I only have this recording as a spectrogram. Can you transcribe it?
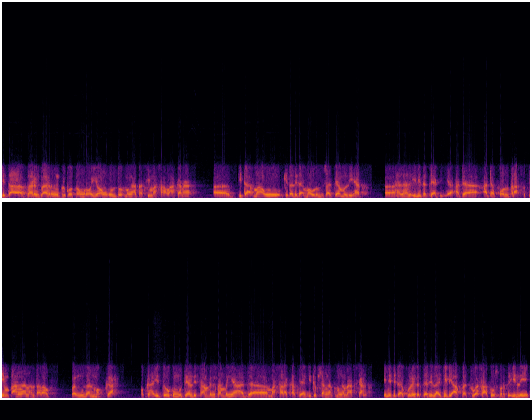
kita bareng bareng bergotong royong untuk mengatasi masalah. Karena tidak mau kita tidak mau tentu saja melihat hal hal ini terjadi ya. Ada ada kontras ketimpangan antara bangunan megah megah itu kemudian di samping sampingnya ada masyarakat yang hidup sangat mengenaskan. Ini tidak boleh terjadi lagi di abad 21 seperti ini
